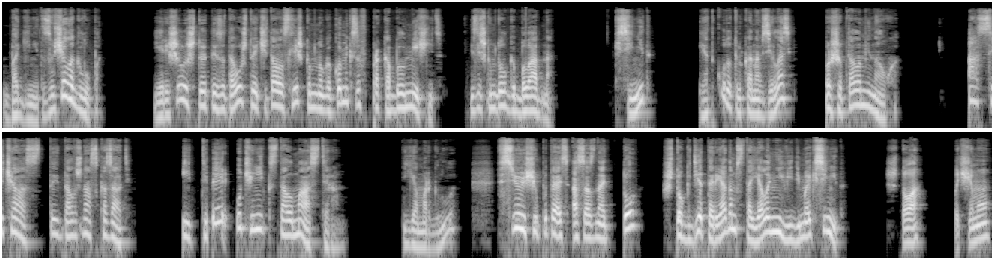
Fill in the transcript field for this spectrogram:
Богиня, это звучало глупо. Я решила, что это из-за того, что я читала слишком много комиксов про кобыл-мечниц и слишком долго была одна. Ксенит? И откуда только она взялась, прошептала мне на ухо. А сейчас ты должна сказать. И теперь ученик стал мастером. Я моргнула, все еще пытаясь осознать то, что где-то рядом стояла невидимая ксенит. Что? Почему?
